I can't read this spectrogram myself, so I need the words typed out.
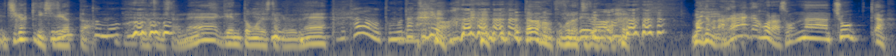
1学期に知り合ったやつでしたね。玄友でしたけどね。ー。ただの友達では。ただの友達では。まあでもなかなかほら、そんな長期、あ、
